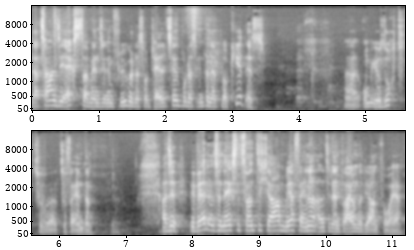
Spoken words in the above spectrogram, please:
da zahlen Sie extra, wenn Sie in einem Flügel des Hotels sind, wo das Internet blockiert ist, ja, um Ihre Sucht zu, zu verändern. Also wir werden uns in den nächsten 20 Jahren mehr verändern als in den 300 Jahren vorher.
